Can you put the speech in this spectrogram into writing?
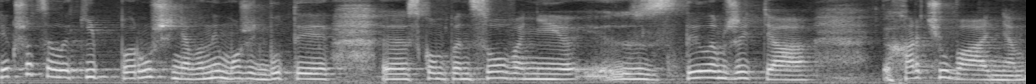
Якщо це легкі порушення, вони можуть бути е, скомпенсовані стилем життя харчуванням,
